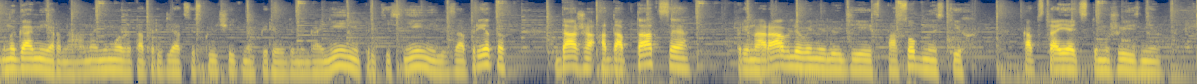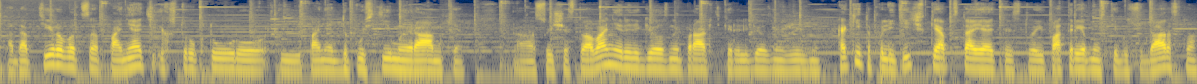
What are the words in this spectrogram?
многомерна. Она не может определяться исключительно периодами гонений, притеснений или запретов. Даже адаптация, приноравливание людей, способность их к обстоятельствам жизни адаптироваться, понять их структуру и понять допустимые рамки а, существования религиозной практики, религиозной жизни, какие-то политические обстоятельства и потребности государства,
